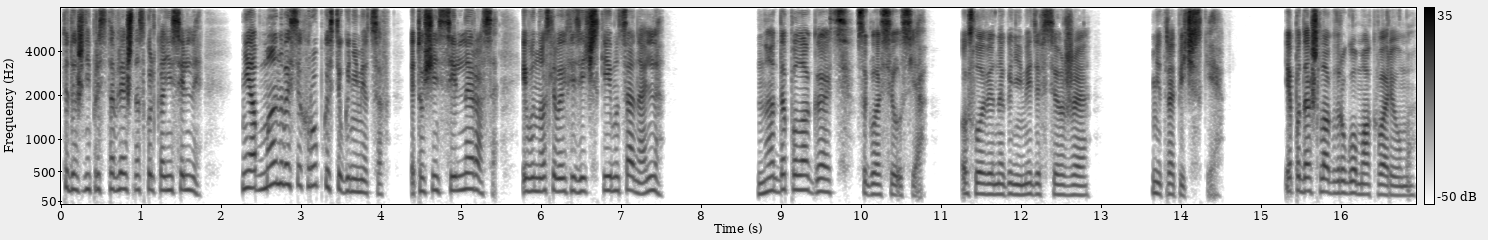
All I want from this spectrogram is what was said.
Ты даже не представляешь, насколько они сильны. Не обманывайся хрупкостью ганимедцев. Это очень сильная раса и выносливая физически и эмоционально». «Надо полагать», — согласилась я. Условия на Ганимеде все же не тропические. Я подошла к другому аквариуму.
